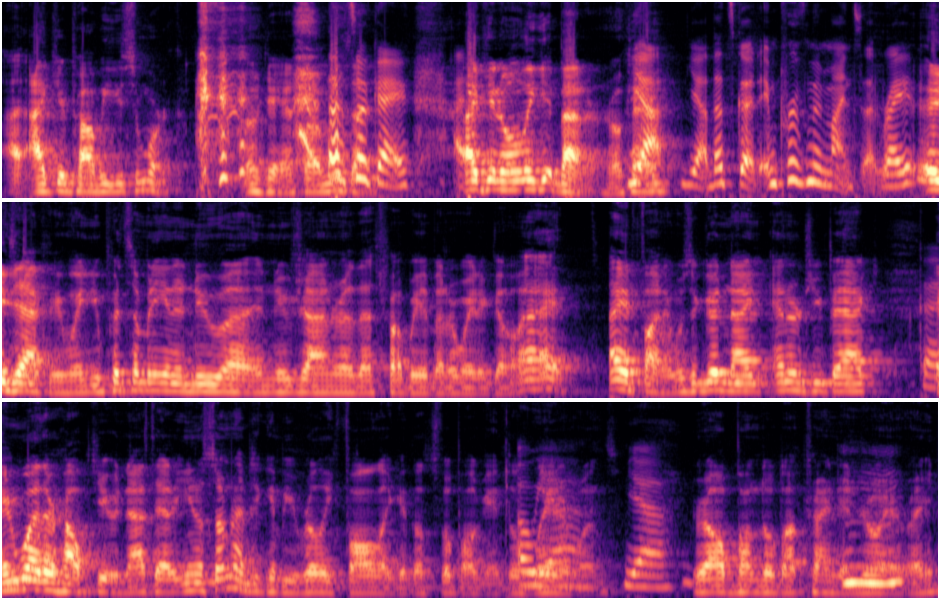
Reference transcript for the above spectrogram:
I, I could probably use some work. Okay, that's, that's okay. I, I, can only get better. Okay. Yeah, yeah, that's good. Improvement mindset, right? Exactly. When you put somebody in a new uh, a new genre, that's probably a better way to go. I, I had fun. It was a good night, energy packed. Good. And weather helped you. Not that you know, sometimes it can be really fall like at those football games, those oh, later yeah. ones. Yeah. You're all bundled up trying to enjoy mm-hmm. it, right?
